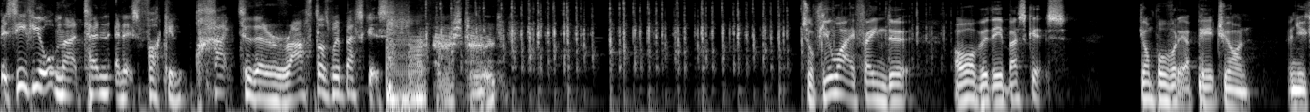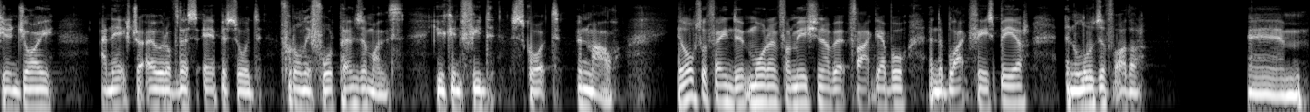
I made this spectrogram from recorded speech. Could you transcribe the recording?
But see if you open that tin and it's fucking packed to the rafters with biscuits. So if you want to find out all about the biscuits, jump over to Patreon and you can enjoy an extra hour of this episode for only £4 a month. You can feed Scott and Mal. You'll also find out more information about Fat Gibbo and the Blackface Bear and loads of other. Um,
